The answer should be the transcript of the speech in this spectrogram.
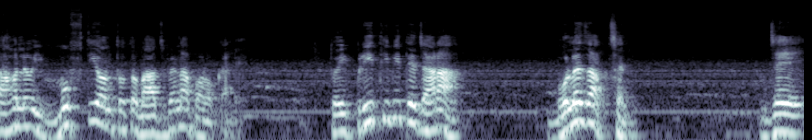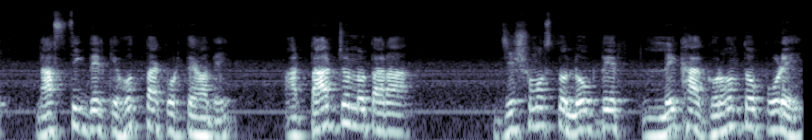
তাহলে ওই মুফতি অন্তত বাঁচবে না পরকালে। তো এই পৃথিবীতে যারা বলে যাচ্ছেন যে নাস্তিকদেরকে হত্যা করতে হবে আর তার জন্য তারা যে সমস্ত লোকদের লেখা গ্রন্থ পড়ে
